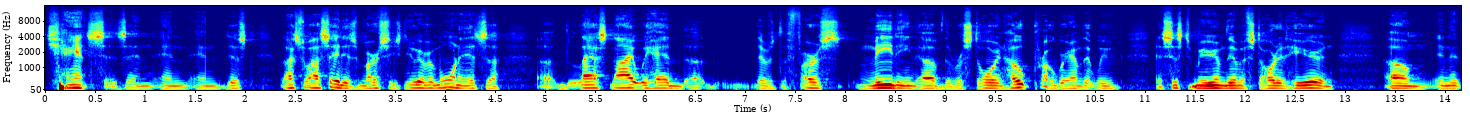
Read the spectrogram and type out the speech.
chances and, and, and just, that's why I said his mercy's new every morning. It's a, uh, last night we had uh, there was the first meeting of the Restoring Hope program that we've that Sister Miriam them have started here, and um, and it,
